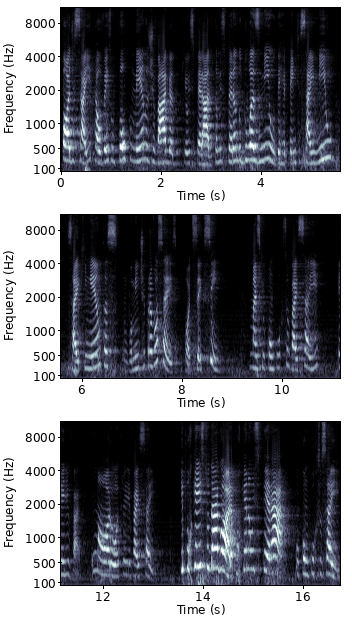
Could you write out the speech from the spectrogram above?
Pode sair talvez um pouco menos de vaga do que o esperado. Estamos esperando duas mil, de repente sai mil, sai 500. Vou mentir para vocês, pode ser que sim. Mas que o concurso vai sair, ele vai. Uma hora ou outra ele vai sair. E por que estudar agora? Por que não esperar o concurso sair?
